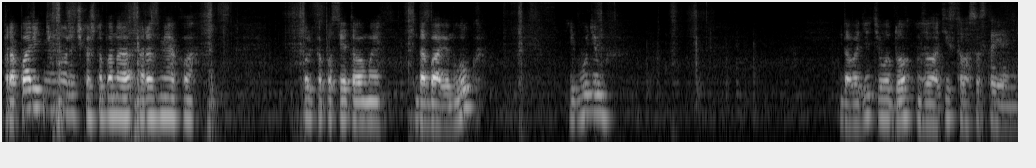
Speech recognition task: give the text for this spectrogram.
пропарить немножечко, чтобы она размякла. Только после этого мы добавим лук и будем доводить его до золотистого состояния.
